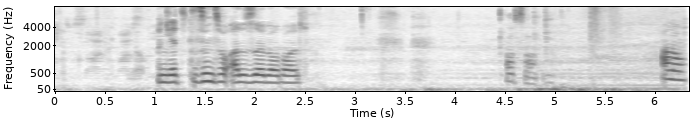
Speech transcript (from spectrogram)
Kann man so sagen, weiß nicht. Und jetzt sind so alle Silbergold. Außer. Hallo.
